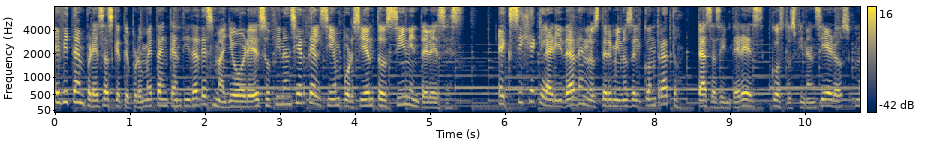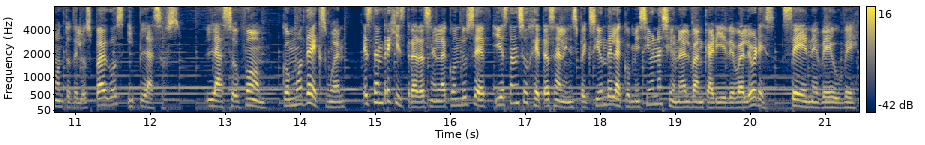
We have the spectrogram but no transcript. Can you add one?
Evita empresas que te prometan cantidades mayores o financiarte al 100% sin intereses. Exige claridad en los términos del contrato, tasas de interés, costos financieros, monto de los pagos y plazos. Las SOFOM, como DexOne, están registradas en la Conducef y están sujetas a la inspección de la Comisión Nacional Bancaria y de Valores, CNBV,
